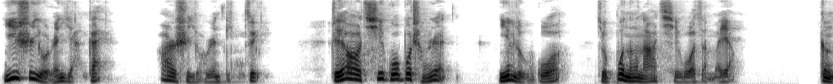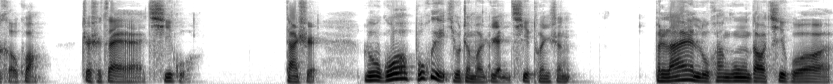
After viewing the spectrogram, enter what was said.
一是有人掩盖，二是有人顶罪。只要齐国不承认，你鲁国就不能拿齐国怎么样。更何况这是在齐国，但是鲁国不会就这么忍气吞声。本来鲁桓公到齐国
